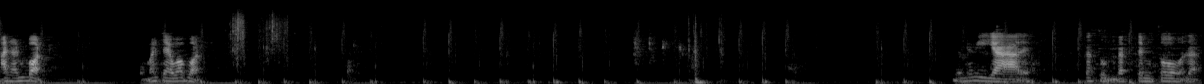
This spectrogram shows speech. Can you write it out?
อันนั้นบอทผมมั่นใจว่าบอท ยาเลย กระสุนแบบเต็มโต้หมดแล้ว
